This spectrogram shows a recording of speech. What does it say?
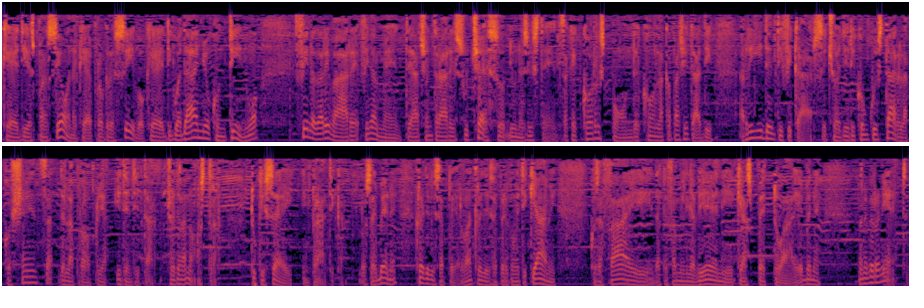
che è di espansione, che è progressivo, che è di guadagno continuo fino ad arrivare finalmente a centrare il successo di un'esistenza che corrisponde con la capacità di ridentificarsi, cioè di riconquistare la coscienza della propria identità, cioè della nostra. Tu chi sei in pratica? Lo sai bene? Credi di saperlo, eh? credi di sapere come ti chiami, cosa fai, da che famiglia vieni, che aspetto hai. Ebbene, non è vero niente,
